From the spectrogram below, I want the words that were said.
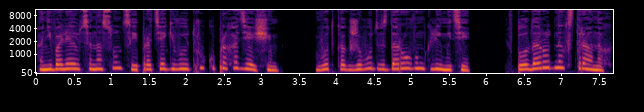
Они валяются на солнце и протягивают руку проходящим. Вот как живут в здоровом климате, в плодородных странах,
